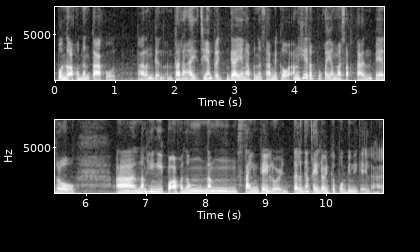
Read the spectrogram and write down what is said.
Puno ako ng takot. Parang ganun. Parang, ay, siyempre, gaya nga po ng sabi ko, ang hirap po kayang masaktan, pero ah, nanghingi po ako ng, ng sign kay Lord. Talagang kay Lord ko po binigay lahat.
